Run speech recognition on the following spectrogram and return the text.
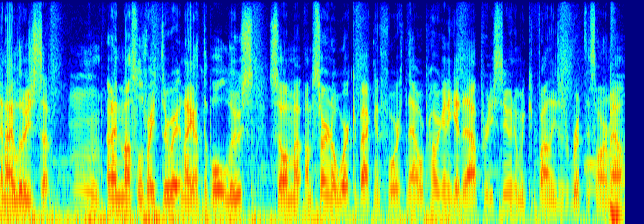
and I literally just mm, and I muscled right through it and I got the bolt loose. So I'm, I'm starting to work it back and forth now. We're probably gonna get it out pretty soon and we can finally just rip this arm out.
